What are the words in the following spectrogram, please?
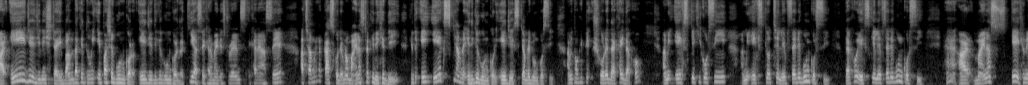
আর এই যে জিনিসটা, এই বান্দাকে তুমি এ পাশে গুণ করো, এই যে দিকে গুণ করে দাও, কি আছে এখানে মাই স্টুডেন্টস এখানে আছে আচ্ছা আমরা একটা কাজ করি, আমরা মাইনাসটাকে রেখে দিই, কিন্তু এই এক্স কে আমরা এদিকে গুণ করি, এই যে এক্স কে আমরা গুণ করছি। আমি তোমাকে সরে দেখাই, দেখো, আমি এক্স কে করছি? আমি এক্স কে হচ্ছে লেফট সাইডে গুণ করছি। দেখো এক্স কে লেফট সাইডে গুণ করছি। হ্যাঁ আর মাইনাস কে এখানে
